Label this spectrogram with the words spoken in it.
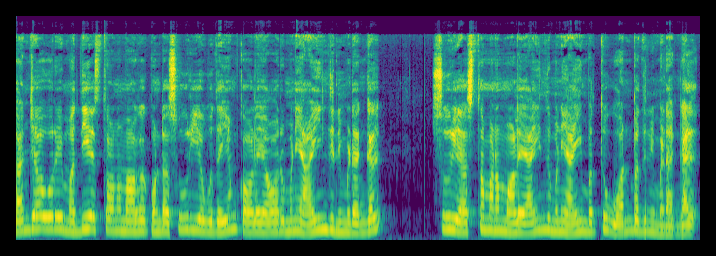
தஞ்சாவூரை மத்தியஸ்தானமாக கொண்ட சூரிய உதயம் காலை ஆறு மணி ஐந்து நிமிடங்கள் சூரிய அஸ்தமனம் மாலை ஐந்து மணி ஐம்பத்து ஒன்பது நிமிடங்கள்.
